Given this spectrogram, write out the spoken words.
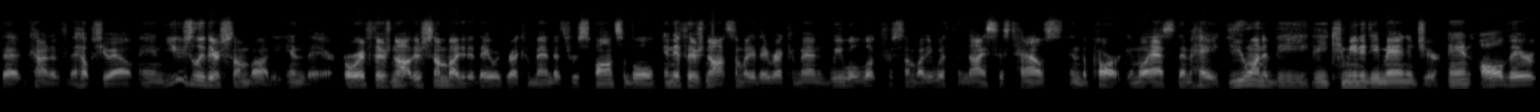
that kind of that helps you out? And usually there's somebody in there. Or if there's not, there's somebody that they would recommend that's responsible. And if there's not somebody they recommend, we will look for somebody with the nicest house in the park and we'll ask them, hey, do you want to be the community manager? And all they're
